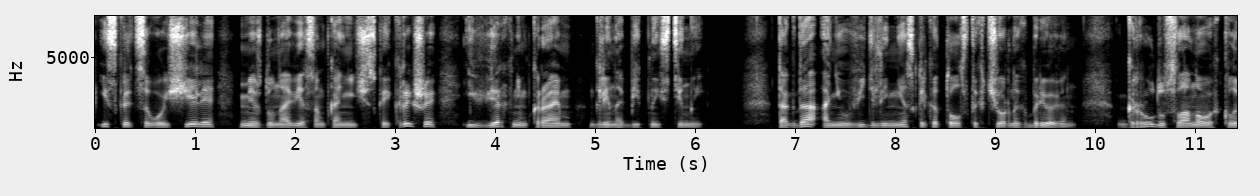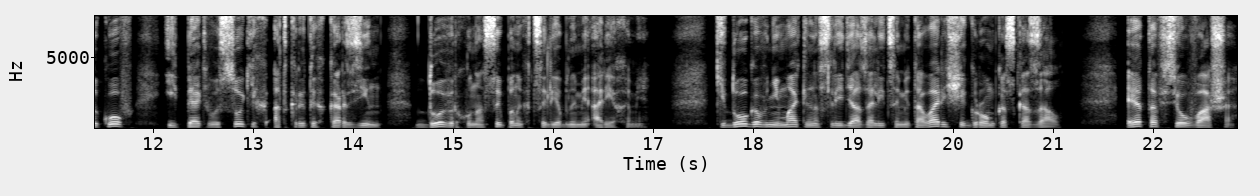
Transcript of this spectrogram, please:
из кольцевой щели между навесом конической крыши и верхним краем глинобитной стены. Тогда они увидели несколько толстых черных бревен, груду слоновых клыков и пять высоких открытых корзин, доверху насыпанных целебными орехами. Кидога, внимательно следя за лицами товарищей, громко сказал «Это все ваше.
